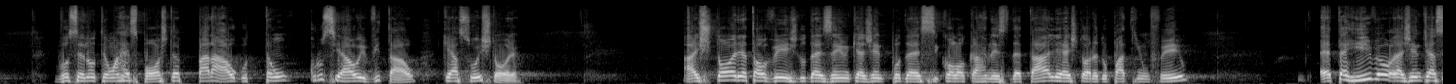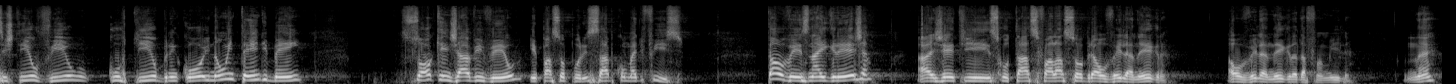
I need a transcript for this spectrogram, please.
Você não ter uma resposta para algo tão crucial e vital que é a sua história. A história, talvez, do desenho que a gente pudesse colocar nesse detalhe é a história do patinho feio. É terrível, a gente assistiu, viu, curtiu, brincou e não entende bem. Só quem já viveu e passou por isso sabe como é difícil. Talvez na igreja a gente escutasse falar sobre a ovelha negra a ovelha negra da família, né?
